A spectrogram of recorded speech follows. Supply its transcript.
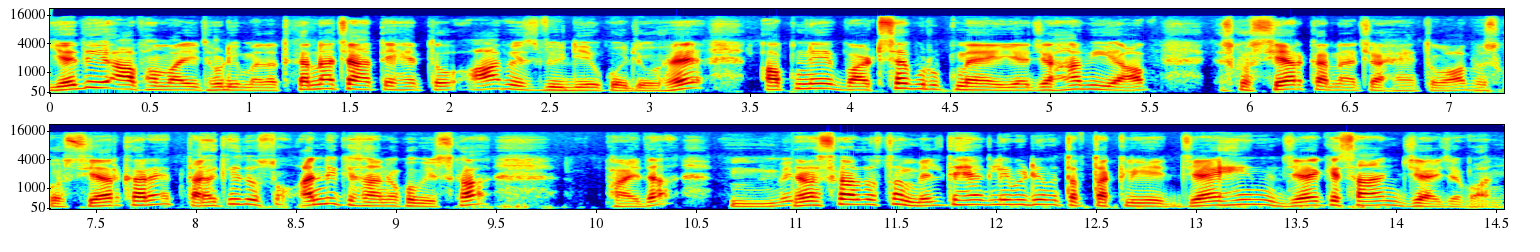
यदि आप हमारी थोड़ी मदद करना चाहते हैं तो आप इस वीडियो को जो है अपने व्हाट्सएप ग्रुप में या जहाँ भी आप इसको शेयर करना चाहें तो आप इसको शेयर करें, ताकि दोस्तों अन्य किसानों को भी इसका फ़ायदा। नमस्कार दोस्तों, मिलते हैं अगली वीडियो में। तब तक के लिए जय हिंद, जय किसान, जय जवान।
